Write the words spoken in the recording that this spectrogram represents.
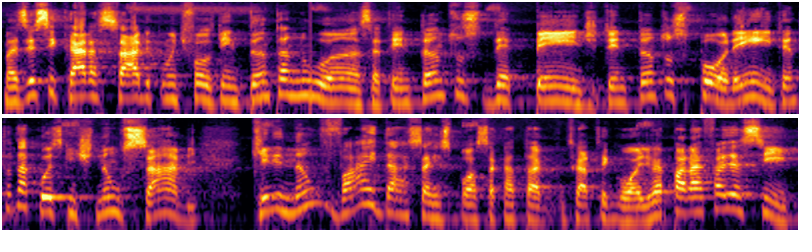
Mas esse cara sabe, como a gente falou, tem tanta nuance, tem tantos depende, tem tantos porém, tem tanta coisa que a gente não sabe, que ele não vai dar essa resposta categórica. Ele vai parar e fazer assim,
